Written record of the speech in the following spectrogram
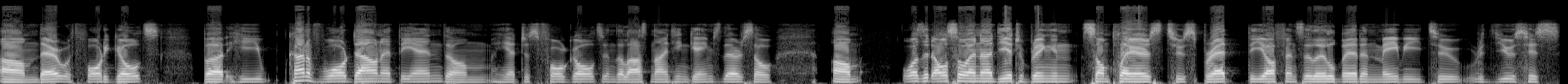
um, there with 40 goals, but he kind of wore down at the end. Um, he had just four goals in the last 19 games there. So, um, was it also an idea to bring in some players to spread the offense a little bit and maybe to reduce his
